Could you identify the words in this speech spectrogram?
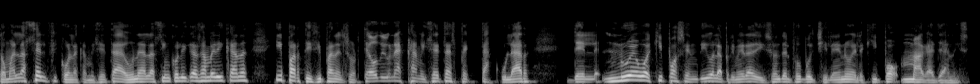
toma la selfie con la camiseta de una de las cinco ligas americanas y participa en el sorteo de una camiseta espectacular del nuevo equipo ascendido a la primera edición del fútbol chileno, el equipo Magallanes.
